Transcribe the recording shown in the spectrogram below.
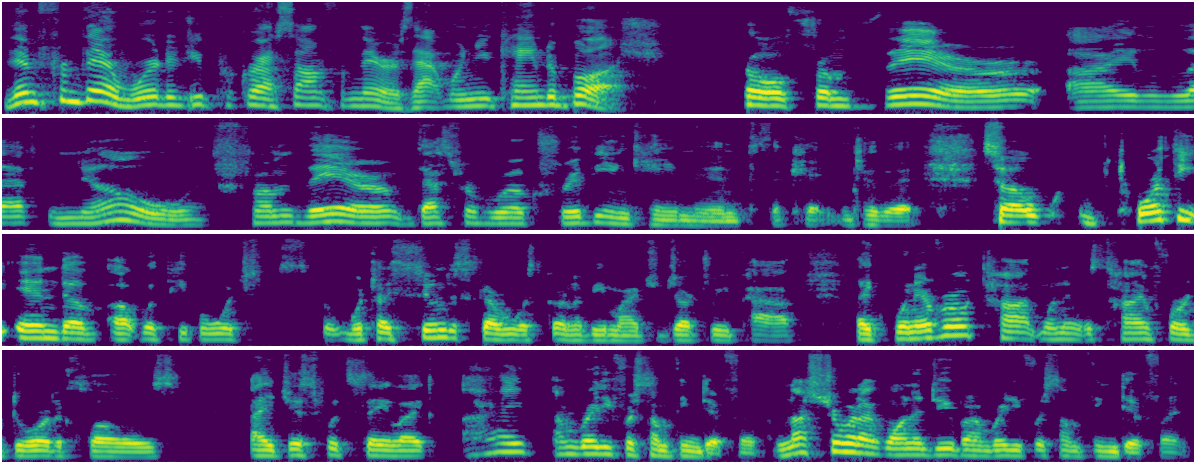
then from there, where did you progress on from there? Is that when you came to Busch? So from there, I left. No, from there, that's where Royal Caribbean came into the into the. So toward the end of Up with People, which which I soon discovered was going to be my trajectory path. Like whenever time when it was time for a door to close, I just would say like I I'm ready for something different. I'm not sure what I want to do, but I'm ready for something different.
